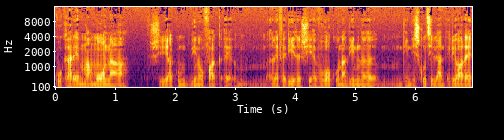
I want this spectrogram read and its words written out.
cu care Mamona, și acum din nou fac referire și evoc una din, din discuțiile anterioare,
